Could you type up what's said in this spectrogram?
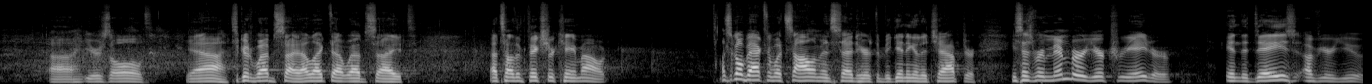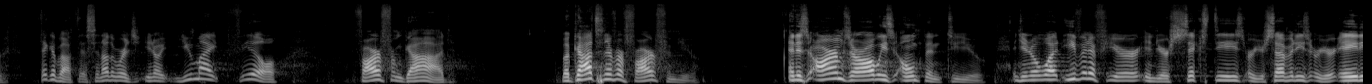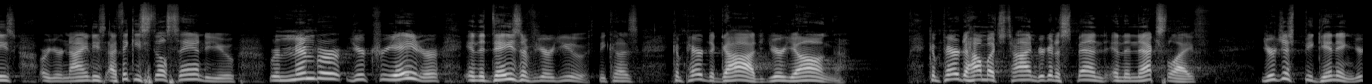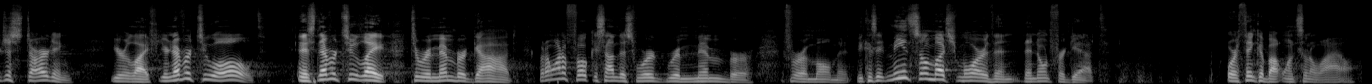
uh, years old. Yeah, it's a good website. I like that website. That's how the picture came out. Let's go back to what Solomon said here at the beginning of the chapter. He says, Remember your Creator in the days of your youth. Think about this. In other words, you know, you might feel far from God, but God's never far from you. And his arms are always open to you. And you know what? Even if you're in your 60s or your 70s or your 80s or your 90s, I think he's still saying to you, remember your Creator in the days of your youth, because compared to God, you're young. Compared to how much time you're going to spend in the next life, you're just beginning, you're just starting your life. You're never too old, and it's never too late to remember God. But I want to focus on this word remember for a moment, because it means so much more than, than don't forget or think about once in a while,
